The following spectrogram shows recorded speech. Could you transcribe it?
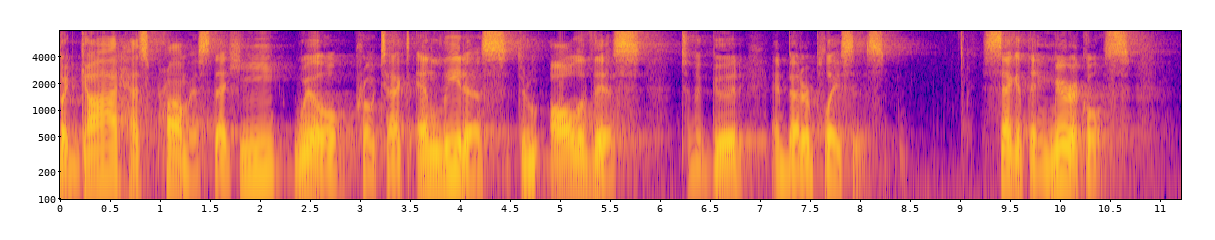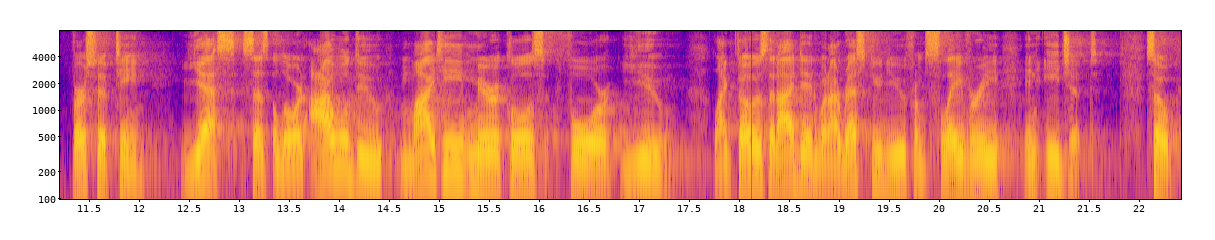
But God has promised that He will protect and lead us through all of this to the good and better places. Second thing, miracles. Verse 15 Yes, says the Lord, I will do mighty miracles for you, like those that I did when I rescued you from slavery in Egypt. So,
